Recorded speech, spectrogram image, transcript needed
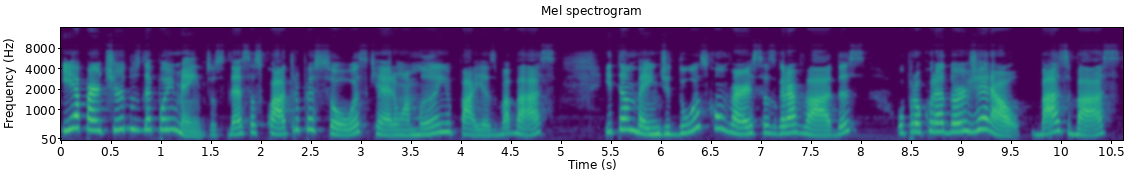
E a partir dos depoimentos dessas quatro pessoas, que eram a mãe, o pai e as babás, e também de duas conversas gravadas, o procurador-geral Bas Bas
